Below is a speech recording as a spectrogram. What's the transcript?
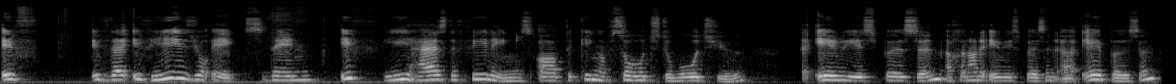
if if they if he is your ex, then if he has the feelings of the King of Swords towards you, an Aries person, uh, not an Aries person, an air person,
